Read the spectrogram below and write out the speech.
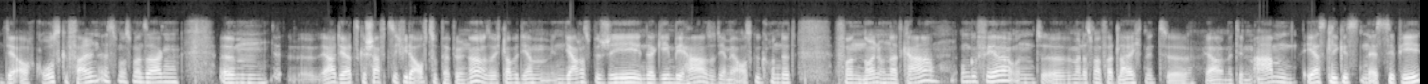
der auch groß gefallen ist, muss man sagen. Ähm, äh, ja, der hat es geschafft, sich wieder aufzupäppeln. Ne? Also ich glaube, die haben ein Jahresbudget in der GmbH, also die haben ja ausgegründet, von 900k ungefähr. Und äh, wenn man das mal vergleicht mit, äh, ja, mit dem armen Erstligisten SCP,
